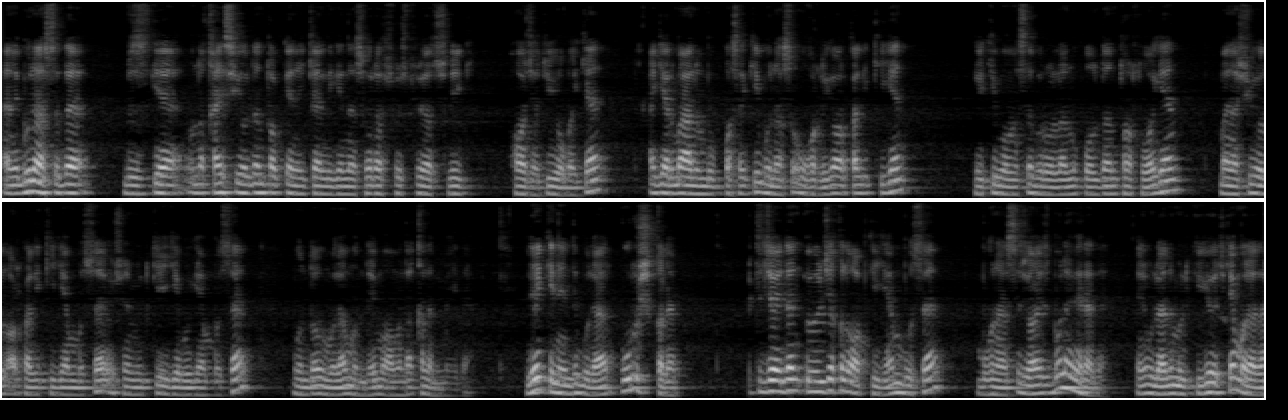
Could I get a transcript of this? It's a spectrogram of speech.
ya'ni bu narsada bizga uni qaysi yo'ldan topgan ekanligini so'rab surishtirishlik hojati yo'q ekan. Agar ma'lum bo'lib qolsaki bu narsa o'g'irligi orqali kelgan yoki bo'lmasa birovlarni qo'lidan tortib olgan mana shu yo'l orqali kelgan bo'lsa o'sha mulkka ega bo'lgan bo'lsa bunda u bilan bunday muomala qilinmaydi. Lekin endi bular urush qilib bitta joydan o'lja qilib olib kelgan bo'lsa bu narsa joiz bo'laveradi. Ya'ni ularni mulkiga o'tgan bo'ladi.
